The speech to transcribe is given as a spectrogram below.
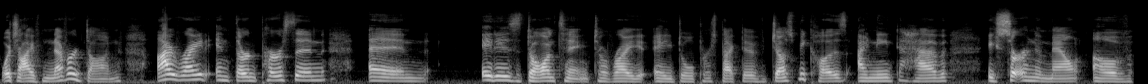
which I've never done. I write in third person and it is daunting to write a dual perspective just because I need to have a certain amount of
